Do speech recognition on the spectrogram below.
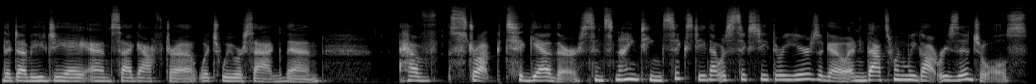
the WGA and SAG AFTRA, which we were SAG then, have struck together since 1960. That was 63 years ago. And that's when we got residuals.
